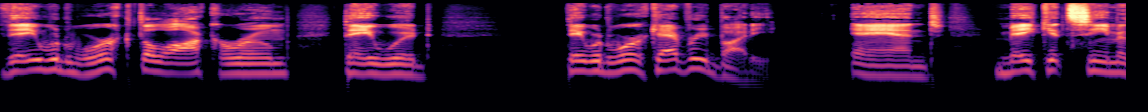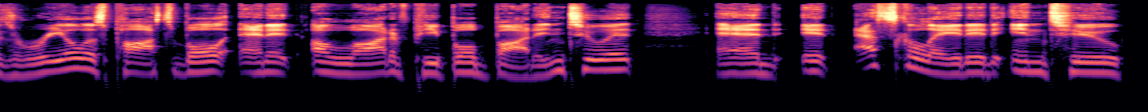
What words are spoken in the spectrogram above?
they would work the locker room, they would they would work everybody and make it seem as real as possible. And it a lot of people bought into it, and it escalated into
